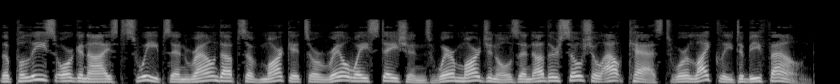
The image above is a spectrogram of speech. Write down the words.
The police organized sweeps and roundups of markets or railway stations where marginals and other social outcasts were likely to be found.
